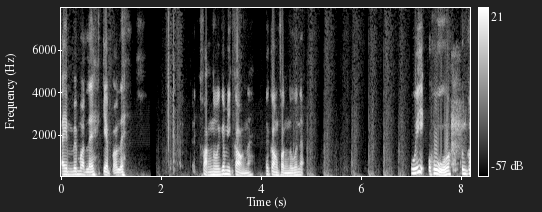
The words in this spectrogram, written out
เต็มไปหมดเลย เก็บเอาเลย ฝั่งนู้นก็มีกล่องนะไอ้กล่องฝั่งนู้นอะอุ๊ยโอ้โหคุณก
